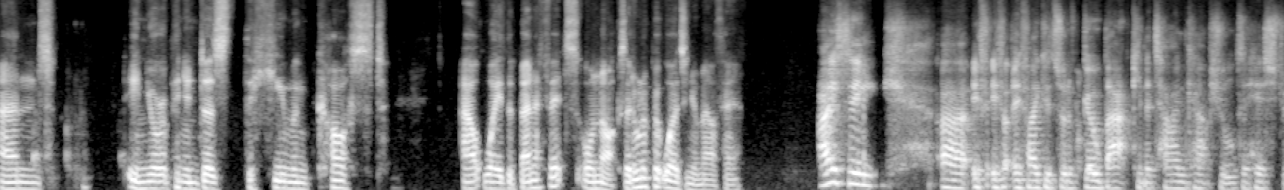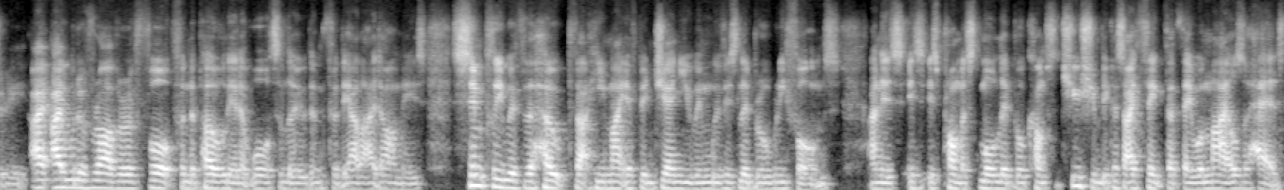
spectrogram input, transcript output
And in your opinion, does the human cost outweigh the benefits or not? Because I don't want to put words in your mouth here. I think uh, if, if, if I could sort of go back in a time capsule to history, I, I would have rather have fought for Napoleon at Waterloo than for the Allied armies, simply with the hope that he might have been genuine with his liberal reforms and his, his, his promised more liberal constitution, because I think that they were miles ahead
